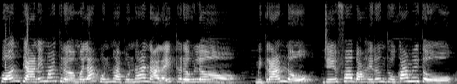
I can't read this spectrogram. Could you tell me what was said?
पण त्याने मात्र मला पुन्हा पुन्हा नालायक ठरवलं. मित्रांनो जेव्हा बाहेरून धोका मिळतो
